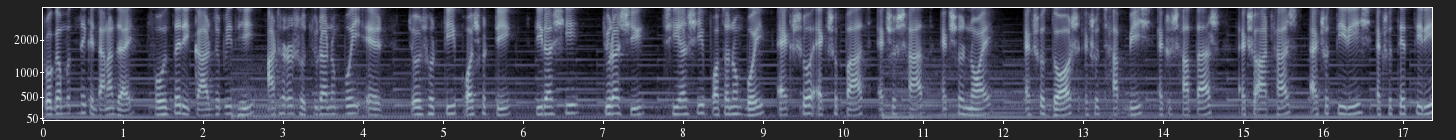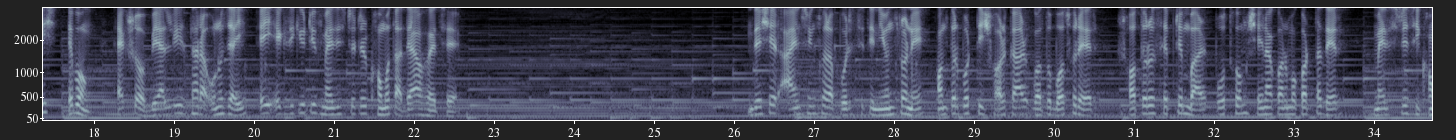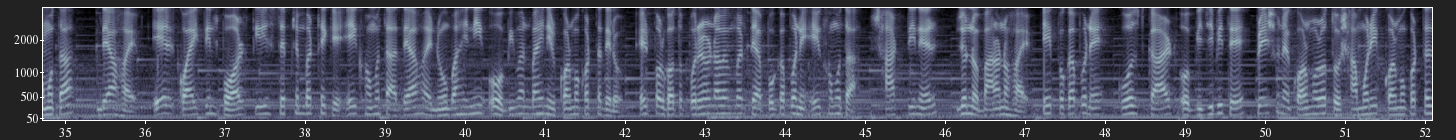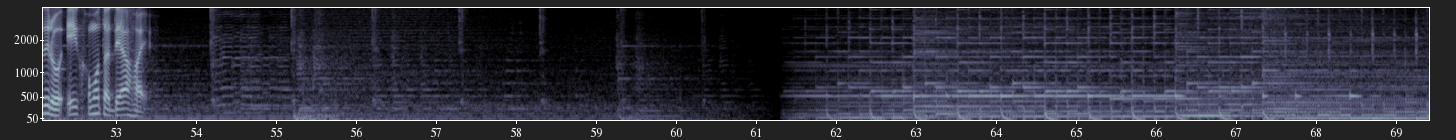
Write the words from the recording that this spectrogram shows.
প্রজ্ঞাপন থেকে জানা যায় ফৌজদারি কার্যবিধি আঠারোশো চুরানব্বই এর চৌষট্টি, পঁয়ষট্টি, তিরাশি, চুরাশি, ছিয়াশি, পঁচানব্বই, একশো একশো পাঁচ, একশো সাত, একশো নয়, একশো দশ, একশো ছাব্বিশ, একশো সাতাশ, একশো আঠাশ, একশো তিরিশ, একশো তেত্রিশ এবং একশো বিয়াল্লিশ ধারা অনুযায়ী এই এক্সিকিউটিভ ম্যাজিস্ট্রেটের ক্ষমতা দেওয়া হয়েছে। দেশের আইন শৃঙ্খলা পরিস্থিতি নিয়ন্ত্রণে অন্তর্বর্তী সরকার গত বছরের সতেরো সেপ্টেম্বর প্রথম সেনা কর্মকর্তাদের ম্যাজিস্ট্রেসি ক্ষমতা দেয়া হয়। এর কয়েকদিন পর তিরিশ সেপ্টেম্বর থেকে এই ক্ষমতা দেয়া হয় নৌবাহিনী ও বিমান বাহিনীর কর্মকর্তাদেরও। এরপর গত পনেরো নভেম্বর দেয়া প্রজ্ঞাপনে এই ক্ষমতা ষাট দিনের জন্য বাড়ানো হয়। এই প্রজ্ঞাপনে কোস্ট গার্ড ও বিজিবিতে প্রেষণে কর্মরত সামরিক কর্মকর্তাদেরও এই ক্ষমতা দেয়া হয়।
